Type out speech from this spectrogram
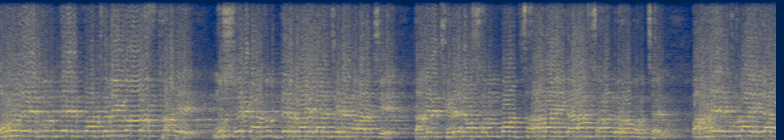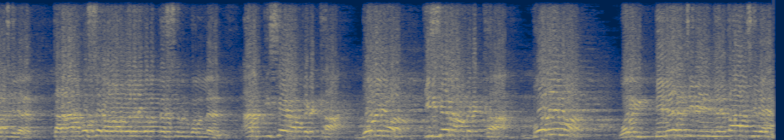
বহুলের যুদ্ধের প্রাথমিক অবস্থাতে মুশ্রিকরা যুদ্ধের ময়দান ছেড়ে পালাচ্ছে, তাদের ছেড়ে দেওয়া সম্পদ সাহাবাই গ্রাম সংগ্রহ করছেন, পাহাড়ের চূড়ায় যারা ছিলেন তারা আপসে বলাবলি করতে শুরু করলেন। আর কিসের অপেক্ষা? গরিমত কিসের অপেক্ষা? গরিমত ওই তীরের যিনি নেতা ছিলেন,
